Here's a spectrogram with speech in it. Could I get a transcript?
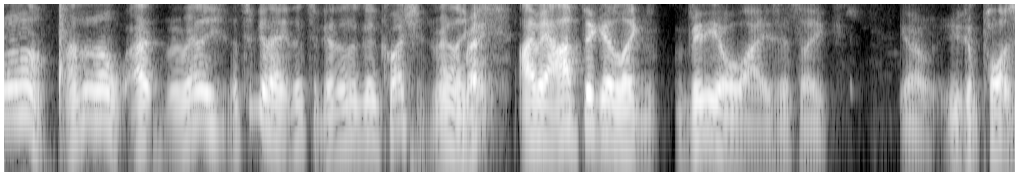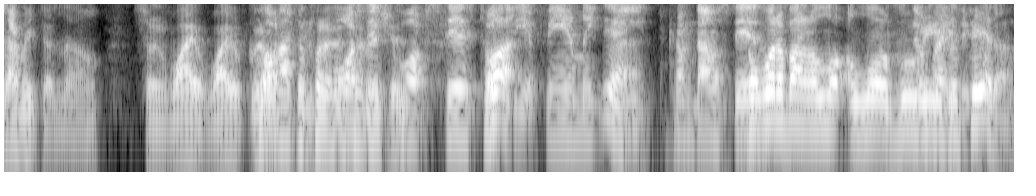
don't know, I don't know. I, really, that's a good that's a good another good question. Really, Right. I mean, I'm thinking like video wise, it's like, you know, you can pause everything now. So why why do we don't have to put it in intermission? Go upstairs, talk But- to your family, yeah. eat, come downstairs. But what about a, lo- a long movie in the theater?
